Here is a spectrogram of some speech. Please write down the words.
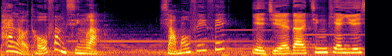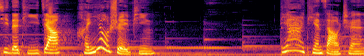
派老头放心了，小猫菲菲也觉得今天约西的啼叫很有水平。第二天早晨，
